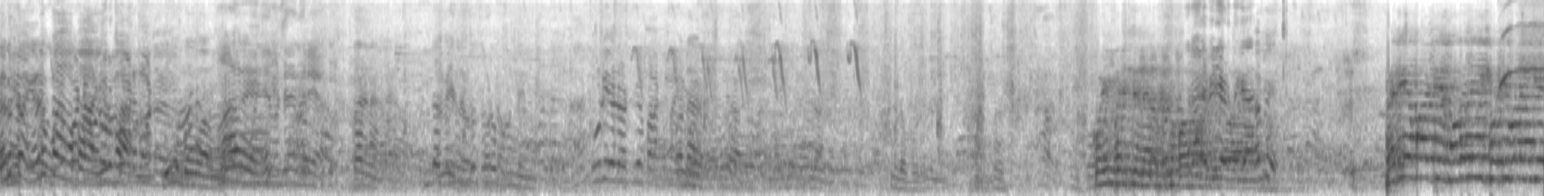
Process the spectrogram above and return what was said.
எடுப்பா எடுப்பாங்கப்பா எடுப்பா. பெரிய மாட்டின் முதலில் கொடி வாங்கி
